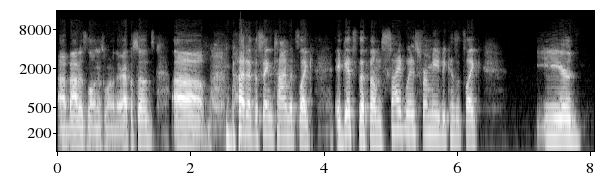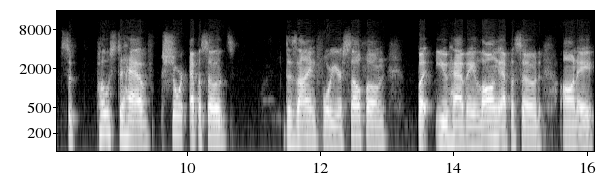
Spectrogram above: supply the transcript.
about as long as one of their episodes. Uh, but at the same time, it's like it gets the thumb sideways for me because it's like you're supposed to have short episodes designed for your cell phone, but you have a long episode on a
